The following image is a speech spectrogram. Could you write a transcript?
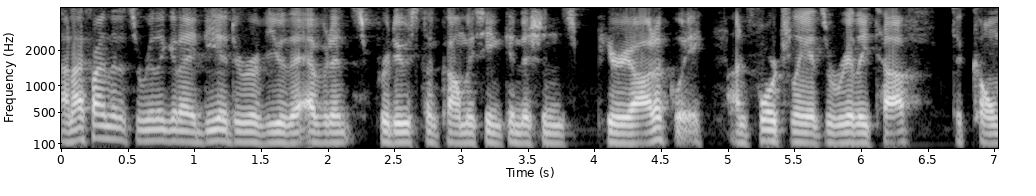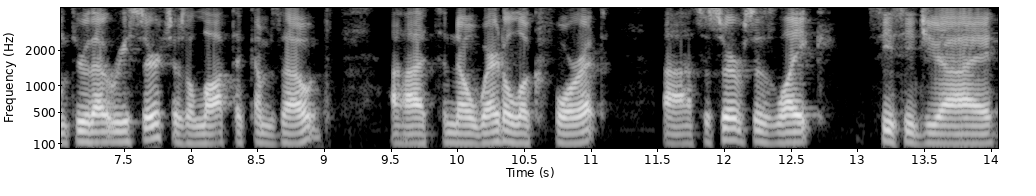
and I find that it's a really good idea to review the evidence produced on commonly seen conditions periodically. Unfortunately, it's really tough to comb through that research. There's a lot that comes out uh, to know where to look for it. Uh, so, services like CCGI,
